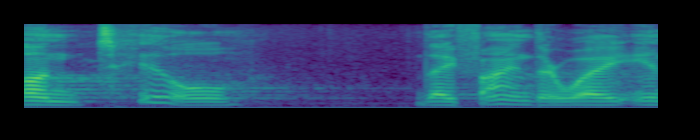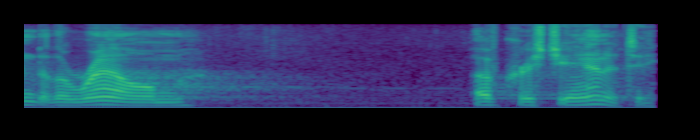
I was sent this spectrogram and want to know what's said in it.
Until they find their way into the realm of Christianity.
